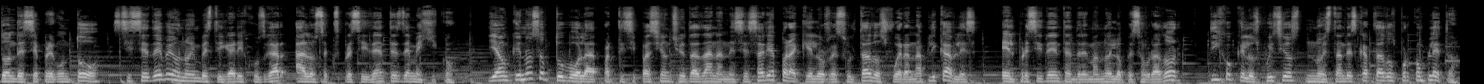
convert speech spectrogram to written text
donde se preguntó si se debe o no investigar y juzgar a los expresidentes de México. Y aunque no se obtuvo la participación ciudadana necesaria para que los resultados fueran aplicables, el presidente Andrés Manuel López Obrador dijo que los juicios no están descartados por completo.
